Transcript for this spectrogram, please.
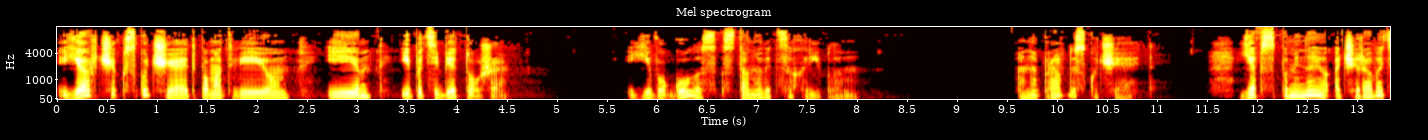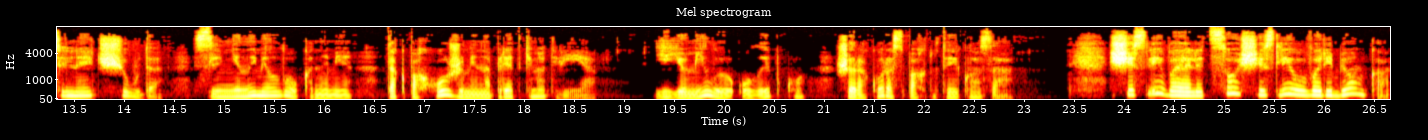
Ярчик скучает по Матвею и и по тебе тоже. Его голос становится хриплым. Она правда скучает. Я вспоминаю очаровательное чудо с льняными локонами, так похожими на прядки Матвея, ее милую улыбку, широко распахнутые глаза. Счастливое лицо счастливого ребенка,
